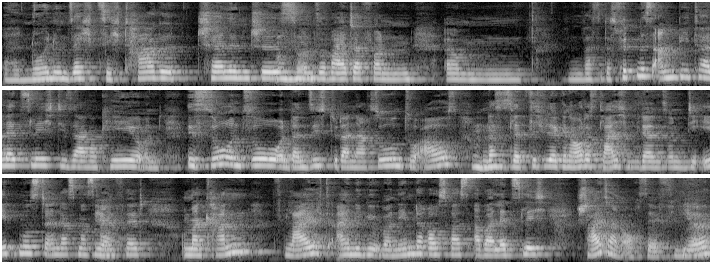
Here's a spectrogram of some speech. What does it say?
69 Tage Challenges mhm. und so weiter von ähm, was das Fitnessanbieter letztlich, die sagen, okay, und ist so und so und dann siehst du danach so und so aus. Mhm. Und das ist letztlich wieder genau das gleiche, wieder so ein Diätmuster, in das man ja. reinfällt. Und man kann vielleicht einige übernehmen daraus was, aber letztlich scheitern auch sehr viele, ja.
